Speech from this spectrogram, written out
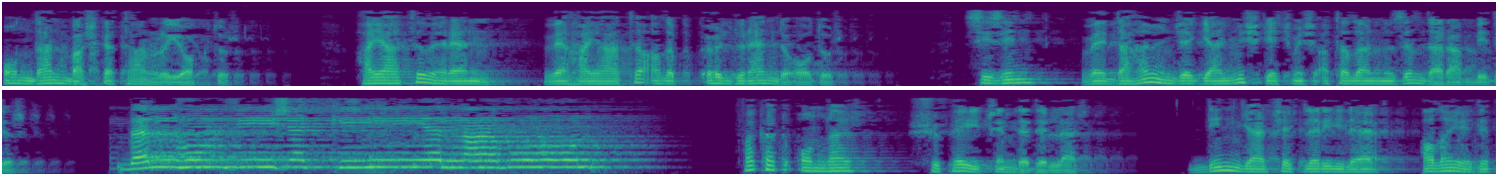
Ondan başka Tanrı yoktur. Hayatı veren ve hayatı alıp öldüren de O'dur. Sizin ve daha önce gelmiş geçmiş atalarınızın da Rabbidir. بل هم في شك يلعبون Fakat onlar şüphe içindedirler. Din gerçekleriyle alay edip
